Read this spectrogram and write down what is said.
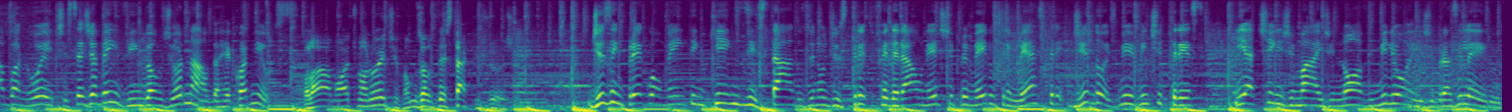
Olá, boa noite. Seja bem-vindo ao Jornal da Record News. Olá, uma ótima noite. Vamos aos destaques de hoje. Desemprego aumenta em 15 estados e no Distrito Federal neste primeiro trimestre de 2023 e atinge mais de 9 milhões de brasileiros.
